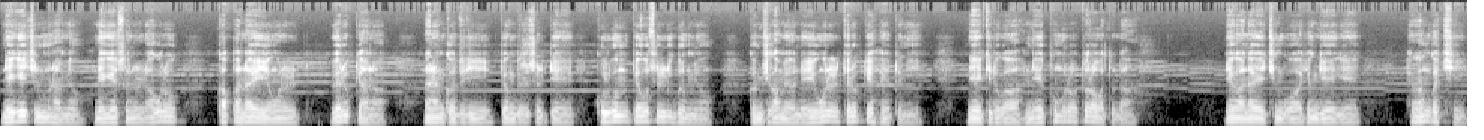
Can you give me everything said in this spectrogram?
내게 질문하며 내게 선을 악으로 갚아 나의 영혼을 외롭게 하나 나는 그들이 병들었을 때 굵은 베옷을 입으며 금식하며 내 영혼을 괴롭게 하였더니 내 기도가 내 품으로 돌아왔도다. 내가 나의 친구와 형제에게 행함같이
